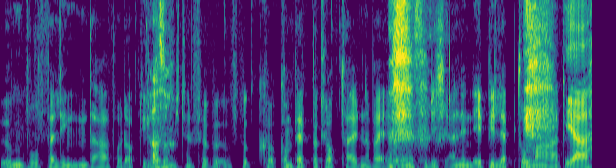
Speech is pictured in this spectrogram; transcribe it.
irgendwo verlinken darf oder ob die Leute so. mich dann für, für, komplett bekloppt halten. Aber erinnerst du dich an den Epileptomat? ja.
